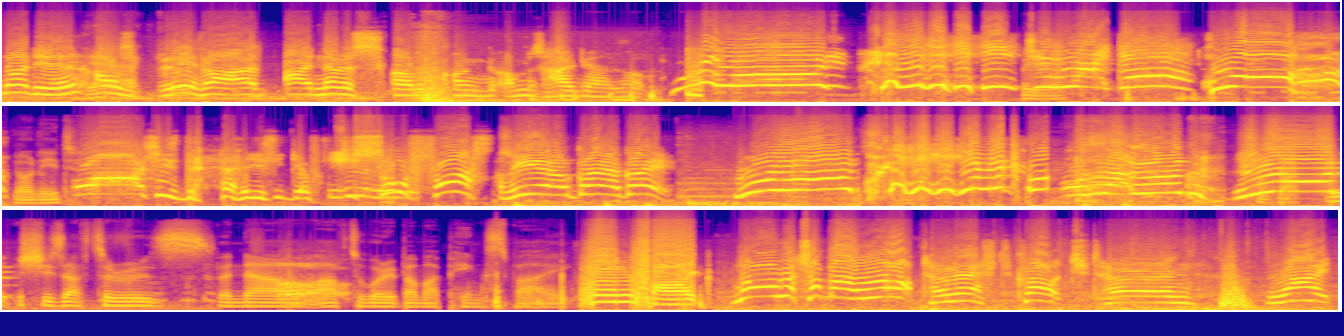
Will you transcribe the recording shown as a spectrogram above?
No, I didn't. I was Yeah. brave. I, I never. s- I'm, I'm, I'm just hiding behind the rock. She's right there! Whoa! No need. Wow, she's there. You see, get, she's so fast. I'm here. I got it. I got it. Run! What's that, run? Run! She's after us. But now I have to worry about my pink spike. Pink spike. No, I got shot by a rock! Turn left, crouch, turn right,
